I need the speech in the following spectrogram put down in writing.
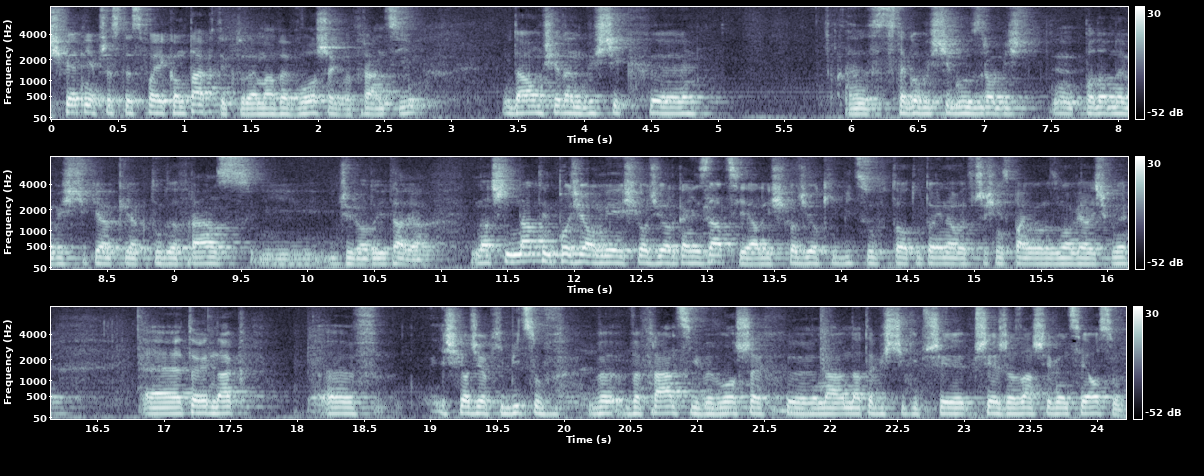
świetnie przez te swoje kontakty, które ma we Włoszech, we Francji, udało mu się ten wyścig e, z tego wyścigu zrobić e, podobny wyścig jak, jak Tour de France i, Giro d'Italia. Znaczy na tym poziomie, jeśli chodzi o organizację, ale jeśli chodzi o kibiców, to tutaj nawet wcześniej z Panią rozmawialiśmy, e, to jednak e, w, jeśli chodzi o kibiców we, we Francji, we Włoszech, e, na, na te wyścigi przy, przyjeżdża znacznie więcej osób.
